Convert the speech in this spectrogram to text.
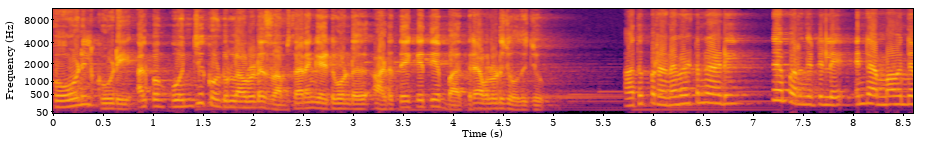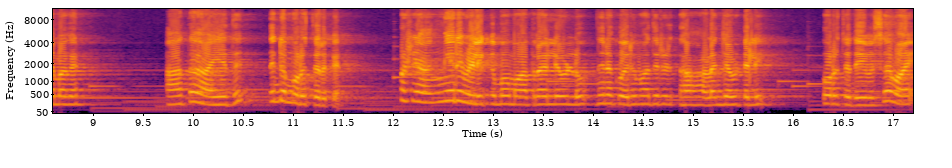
ഫോണിൽ കൂടി അല്പം കൊഞ്ചിക്കൊണ്ടുള്ള അവളുടെ സംസാരം കേട്ടുകൊണ്ട് അടുത്തേക്കെത്തിയ ഭദ്ര അവളോട് ചോദിച്ചു. അത് പ്രണവേട്ടനാടി. ഞാൻ പറഞ്ഞിട്ടില്ലേ എന്റെ അമ്മാവന്റെ മകൻ. അതായത് നിന്റെ മുറിച്ചെറുക്കൻ പക്ഷെ അങ്ങനെ വിളിക്കുമ്പോൾ മാത്രമല്ലേ ഉള്ളൂ നിനക്ക് ഒരുമാതിരി ഒരു താളം ചവിട്ടൽ. കുറച്ച് ദിവസമായി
